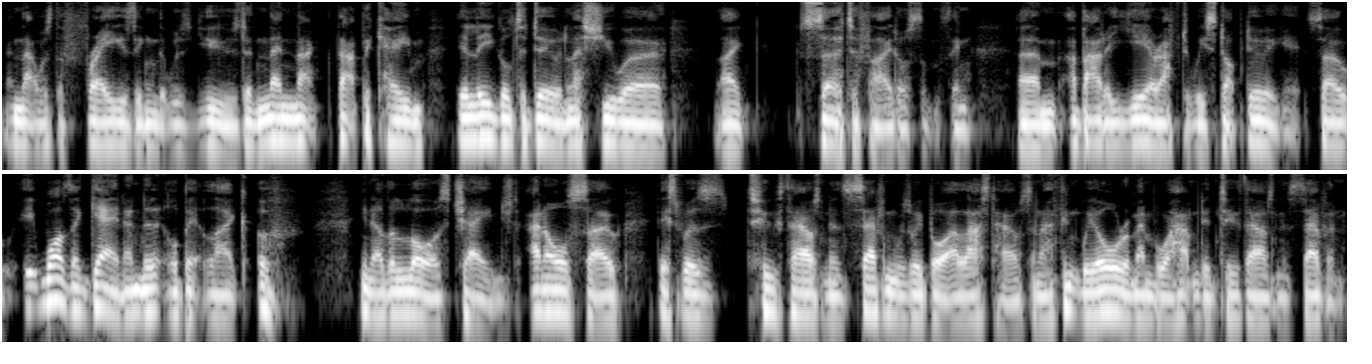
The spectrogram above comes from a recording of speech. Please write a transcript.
and that was the phrasing that was used, and then that that became illegal to do unless you were like certified or something um, about a year after we stopped doing it. So it was again a little bit like, oh, you know, the laws changed. And also, this was 2007 was we bought our last house, and I think we all remember what happened in 2007.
